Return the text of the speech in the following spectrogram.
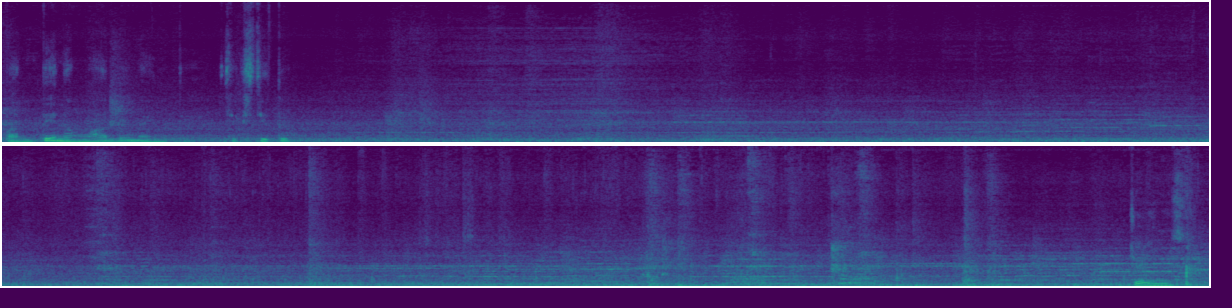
Pante ng yung 90. 62. Chinese.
